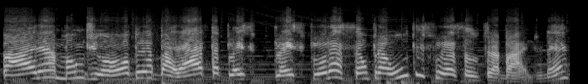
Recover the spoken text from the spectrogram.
para mão de obra barata, para exploração, para outra exploração do trabalho, né?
